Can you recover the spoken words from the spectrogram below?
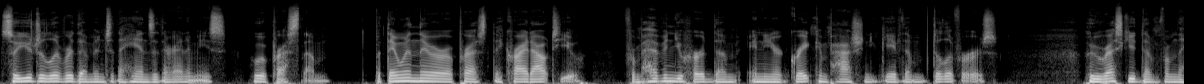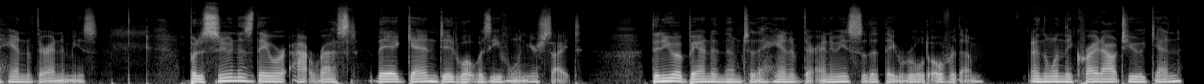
So you delivered them into the hands of their enemies, who oppressed them. But then, when they were oppressed, they cried out to you. From heaven you heard them, and in your great compassion you gave them deliverers, who rescued them from the hand of their enemies. But as soon as they were at rest, they again did what was evil in your sight. Then you abandoned them to the hand of their enemies so that they ruled over them. And when they cried out to you again,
